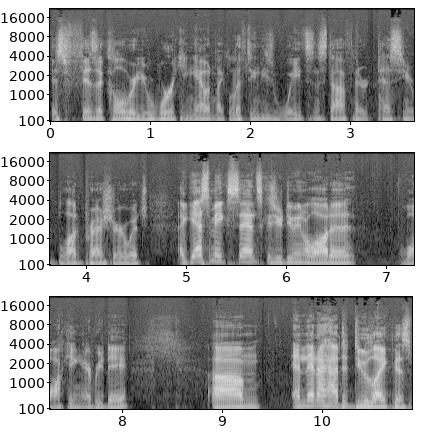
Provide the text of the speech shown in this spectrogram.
this physical where you're working out and like lifting these weights and stuff, and they're testing your blood pressure, which I guess makes sense because you're doing a lot of walking every day. Um, and then I had to do like this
